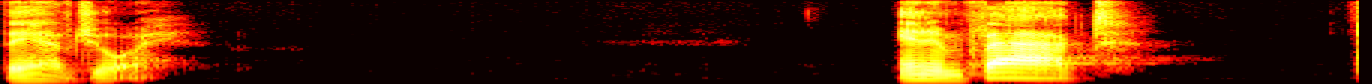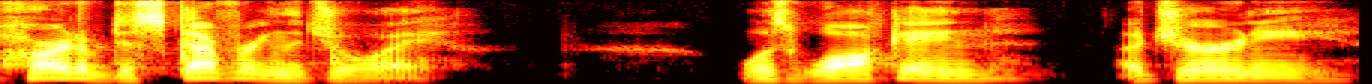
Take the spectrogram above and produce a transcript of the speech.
they have joy. And in fact, part of discovering the joy was walking a journey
